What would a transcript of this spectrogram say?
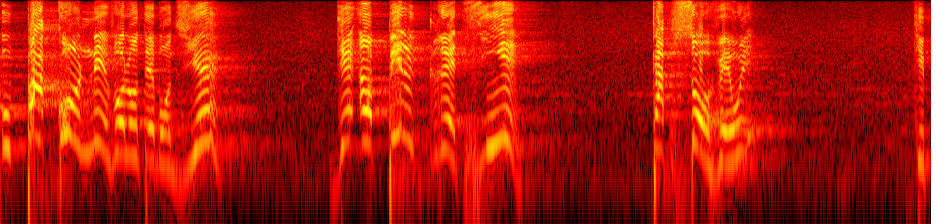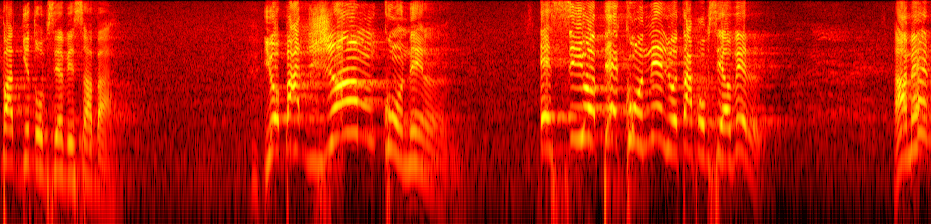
ou pas connaît volonté bon Dieu, il y a un pile chrétien qui a sauvé, oui, qui pas de observer ça. Il a pas de. Et si vous te connaît, vous t'a observé. Amen.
